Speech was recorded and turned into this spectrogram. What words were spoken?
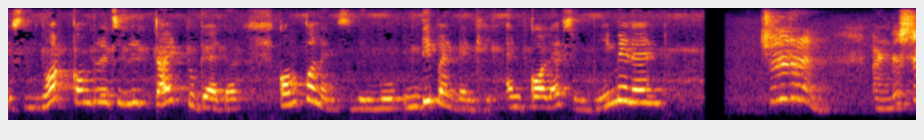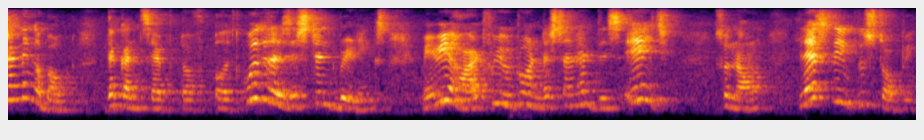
is not comprehensively tied together, components will move independently and collapse will be imminent. Children, understanding about the concept of earthquake resistant buildings may be hard for you to understand at this age. So now let's leave this topic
